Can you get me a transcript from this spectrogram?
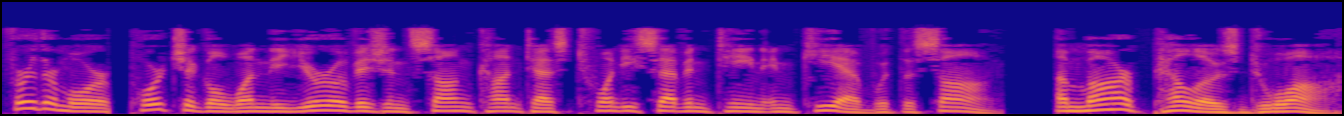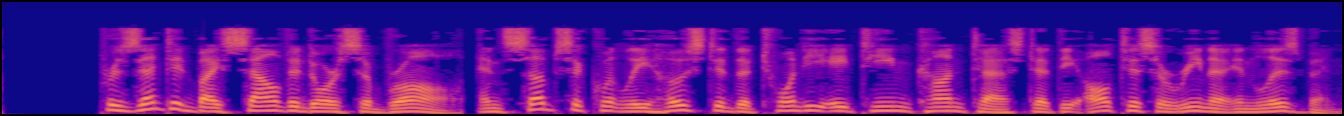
Furthermore, Portugal won the Eurovision Song Contest 2017 in Kiev with the song, Amar Pelos Dois, presented by Salvador Sobral, and subsequently hosted the 2018 contest at the Altice Arena in Lisbon.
